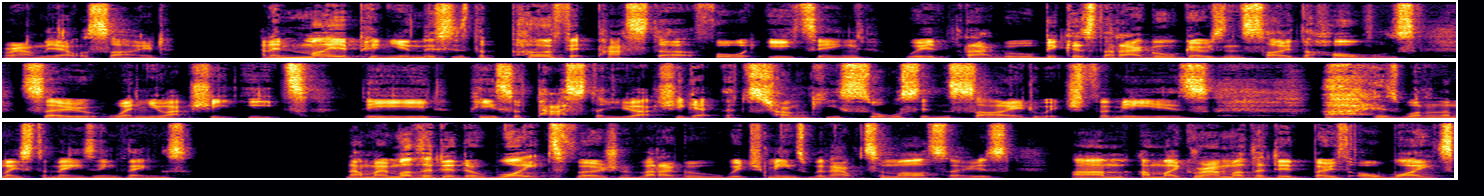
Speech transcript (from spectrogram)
around the outside. And in my opinion, this is the perfect pasta for eating with ragu because the ragu goes inside the holes. So when you actually eat the piece of pasta, you actually get the chunky sauce inside, which for me is, uh, is one of the most amazing things. Now, my mother did a white version of ragu, which means without tomatoes. Um, and my grandmother did both a white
